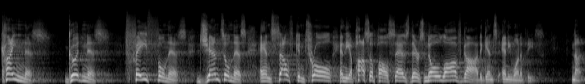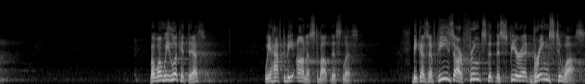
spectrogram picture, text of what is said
kindness, goodness, faithfulness, gentleness, and self control. And the Apostle Paul says there's no law of God against any one of these. None. But when we look at this, we have to be honest about this list. Because if these are fruits that the Spirit brings to us,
